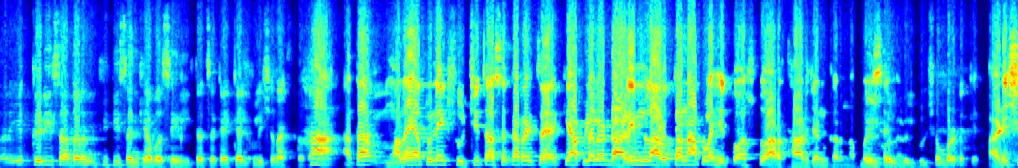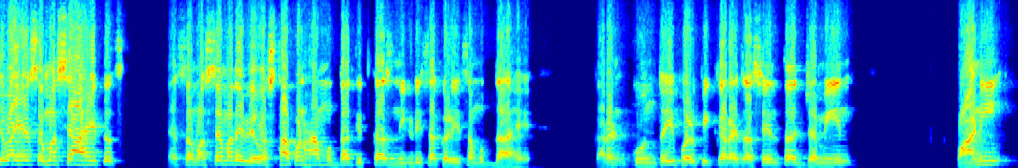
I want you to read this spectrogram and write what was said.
तर एकरी साधारण किती संख्या बसेल? त्याचं काही कॅल्क्युलेशन असतं का? हा आता मला यातून एक सूचित असं करायचं आहे की आपल्याला डाळिंब लावताना आपला हेतू असतो अर्थार्जन करणं पैसे बिलकुल. बिलकुल. शंभर टक्के. आणि शिवाय ह्या समस्या आहेतच. या समस्येमध्ये व्यवस्थापन हा मुद्दा तितकाच निगडीचा कळीचा मुद्दा आहे. कारण कोणतंही फळपीक करायचं असेल तर जमीन पाणी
